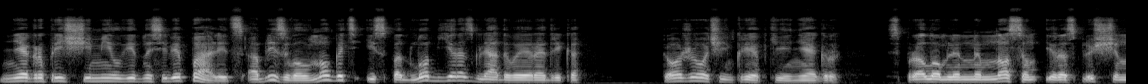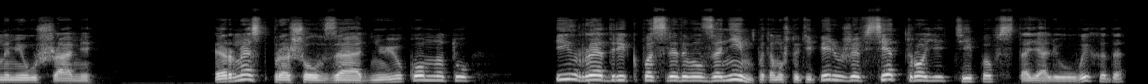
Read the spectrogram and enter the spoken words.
Негр прищемил, видно себе, палец, облизывал ноготь из-под лобья, разглядывая Редрика. Тоже очень крепкий негр, с проломленным носом и расплющенными ушами. Эрнест прошел в заднюю комнату, и Редрик последовал за ним, потому что теперь уже все трое типов стояли у выхода,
